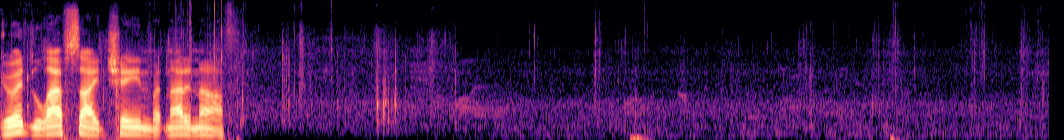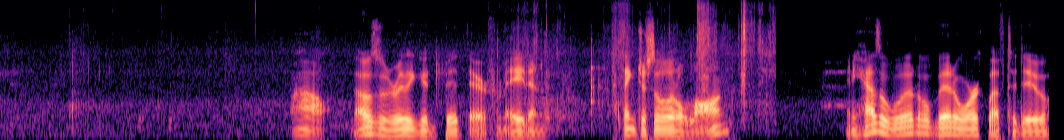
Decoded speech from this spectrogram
Good left side chain, but not enough. Wow, that was a really good bid there from Aidan. I think just a little long. And he has a little bit of work left to do.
